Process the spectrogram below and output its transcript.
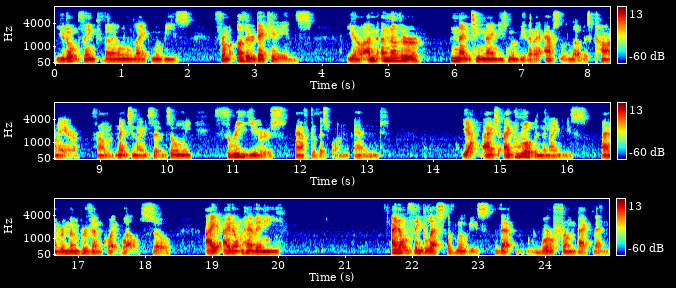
you don't think that I only like movies from other decades, you know, an, another 1990s movie that I absolutely love is Con Air from 1997. It's only three years after this one, and yeah, I, I grew up in the 90s. I remember them quite well, so I, I don't have any... I don't think less of movies that were from back then.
